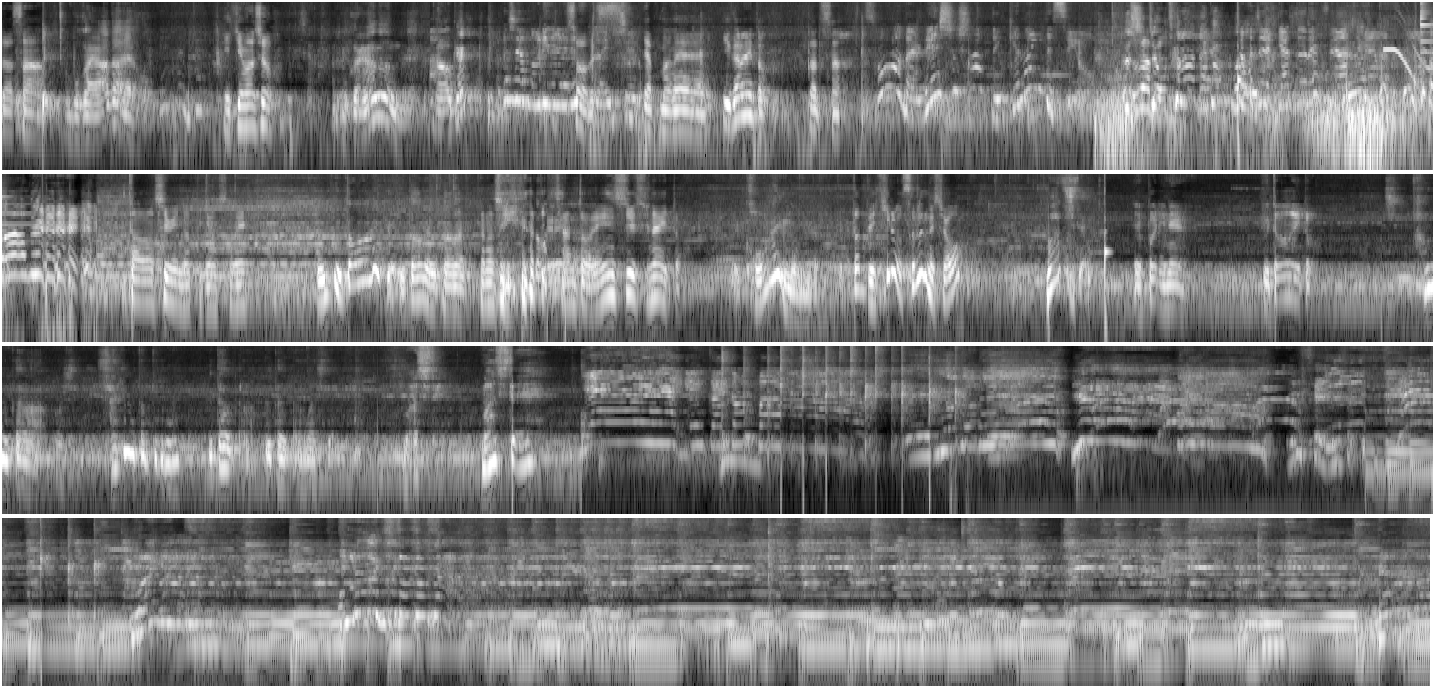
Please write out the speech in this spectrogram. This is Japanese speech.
じゃあさ僕はやだよ。行きましょう。僕はやなんだよ。カラオケ？私はノリでそうです。やっぱね行かないと。だってさ。そうだよ練習しないといけないんですよ。よしじゃあお疲れ。ちょっと逆ですよ違いますよ。あ危ない楽しみになってきましたね。僕歌わないけど歌わない歌わない。楽しみになってちゃんと練習しないと。怖いもんだって。だって披露するんでしょ？マジで？やっぱりね歌わないと。頼むから先歌ってくれない？歌うから歌うからマジで。マジで？マジで？イエーイ！限界突破えー、リオだねイエーイ！うるせえうるせえ。参ります俺の必殺技な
